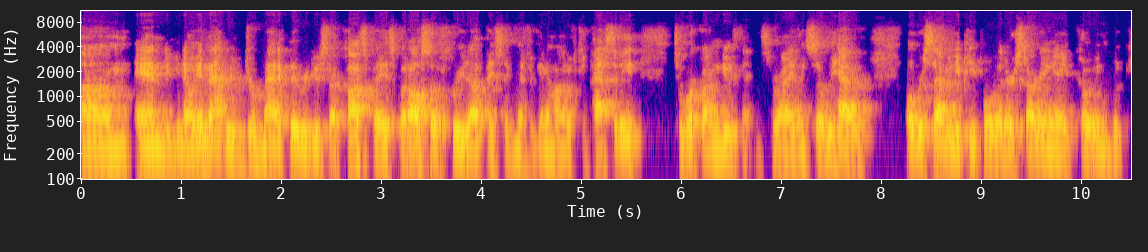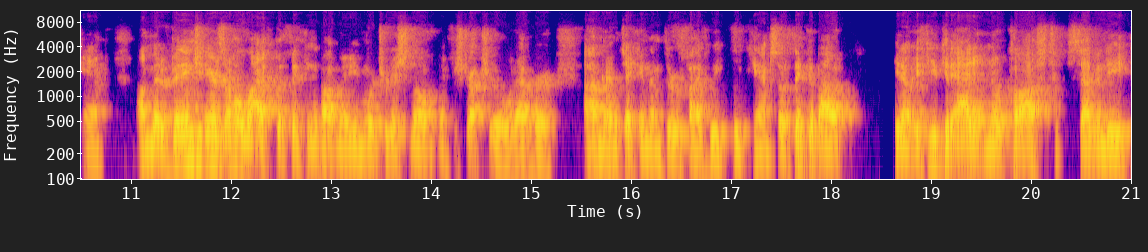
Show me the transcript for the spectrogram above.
Um, and you know, in that we've dramatically reduced our cost base, but also freed up a significant amount of capacity to work on new things, right? And so we have over 70 people that are starting a coding boot camp um, that have been engineers their whole life, but thinking about maybe more traditional infrastructure or whatever. Um, okay. And we're taking them through five week boot camp. So think about, you know, if you could add at no cost 70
